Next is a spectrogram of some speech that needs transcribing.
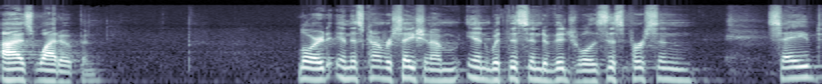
eyes wide open. Lord, in this conversation I'm in with this individual, is this person saved?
